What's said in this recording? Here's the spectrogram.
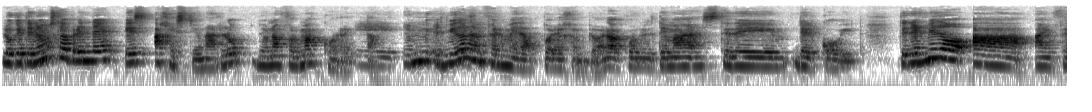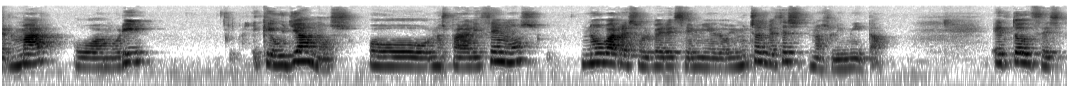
Lo que tenemos que aprender es a gestionarlo de una forma correcta. Eh, el miedo a la enfermedad, por ejemplo, ahora con el tema este del COVID. Tener miedo a, a enfermar o a morir, que huyamos o nos paralicemos, no va a resolver ese miedo y muchas veces nos limita. Entonces,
